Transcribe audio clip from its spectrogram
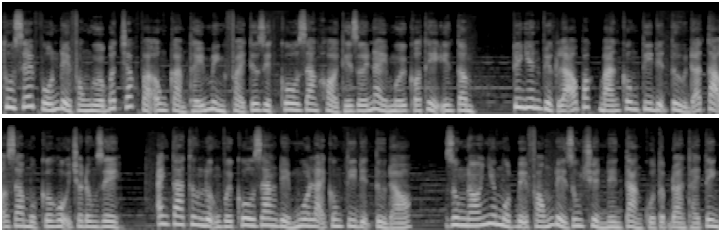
Thu xếp vốn để phòng ngừa bất chắc và ông cảm thấy mình phải tiêu diệt cô Giang khỏi thế giới này mới có thể yên tâm. Tuy nhiên việc Lão Bắc bán công ty điện tử đã tạo ra một cơ hội cho Đông Dê. Anh ta thương lượng với cô Giang để mua lại công ty điện tử đó, dùng nó như một bệ phóng để dung chuyển nền tảng của tập đoàn Thái Tinh.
